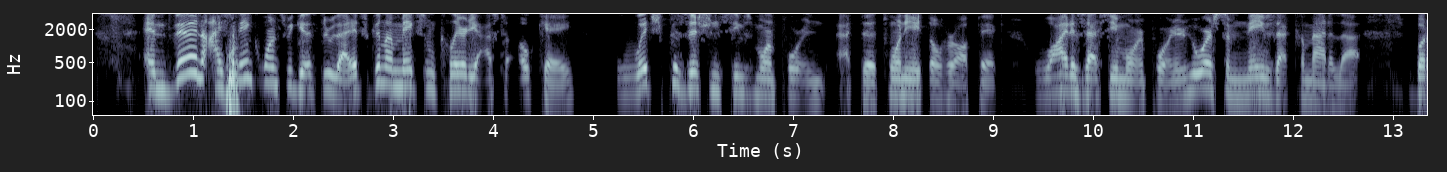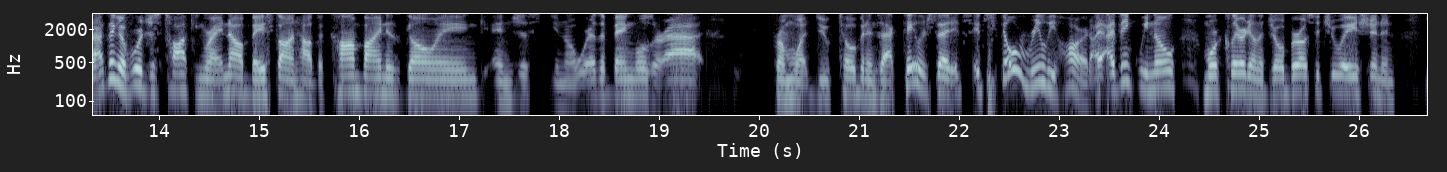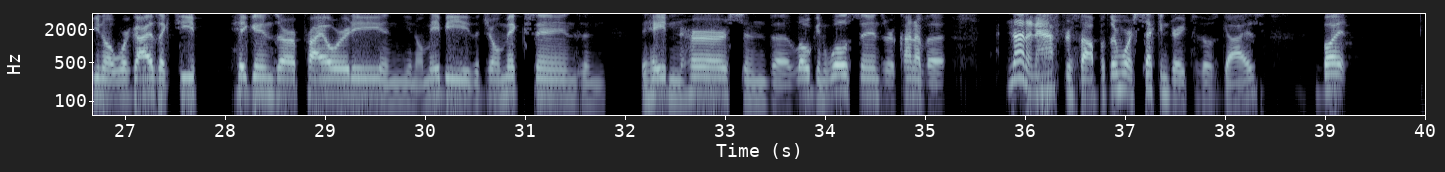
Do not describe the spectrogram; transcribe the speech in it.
And then I think once we get through that, it's going to make some clarity as to, okay, which position seems more important at the 28th overall pick? Why does that seem more important? And who are some names that come out of that? But I think if we're just talking right now based on how the combine is going and just, you know, where the Bengals are at, from what Duke Tobin and Zac Taylor said, it's it's still really hard. I, I, think we know more clarity on the Joe Burrow situation and, you know, where guys like Tee Higgins are a priority and, you know, maybe the Joe Mixons and the Hayden Hurst and the Logan Wilsons are kind of a not an afterthought, but they're more secondary to those guys. But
